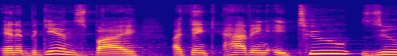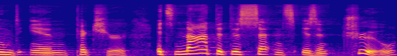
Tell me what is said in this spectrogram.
And it begins by, I think, having a too zoomed in picture. It's not that this sentence isn't true,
